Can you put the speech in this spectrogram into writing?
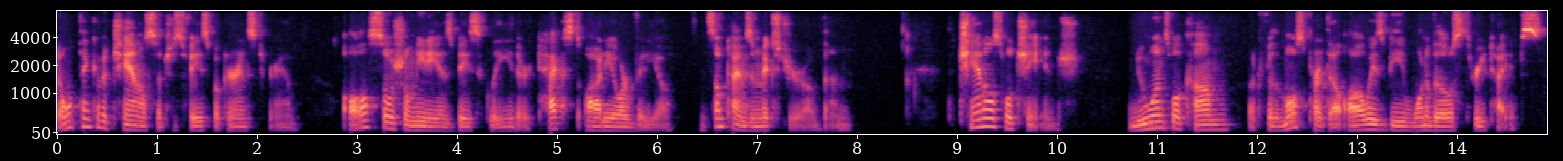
don't think of a channel such as Facebook or Instagram. All social media is basically either text, audio, or video, and sometimes a mixture of them. The channels will change. New ones will come, but for the most part, they'll always be one of those three types.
